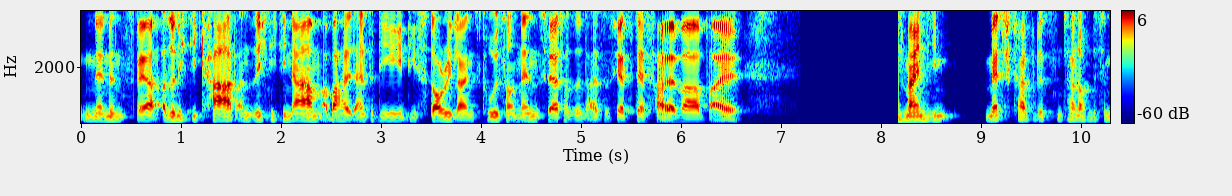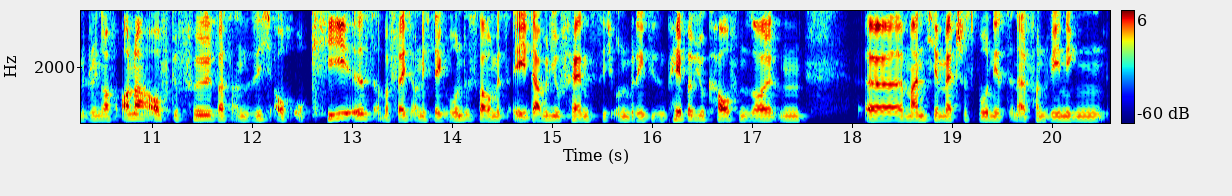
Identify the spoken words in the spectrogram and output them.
nennenswer also nicht die Card an sich, nicht die Namen, aber halt einfach die die Storylines größer und nennenswerter sind, als es jetzt der Fall war, weil ich meine, die Matchcard wird jetzt zum Teil noch 'n bisschen mit Ring of Honor aufgefüllt, was an sich auch okay ist, aber vielleicht auch nicht der Grund ist, warum jetzt AEW-Fans sich unbedingt diesen Pay-per-View kaufen sollten. Äh, manche Matches wurden jetzt innerhalb von wenigen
